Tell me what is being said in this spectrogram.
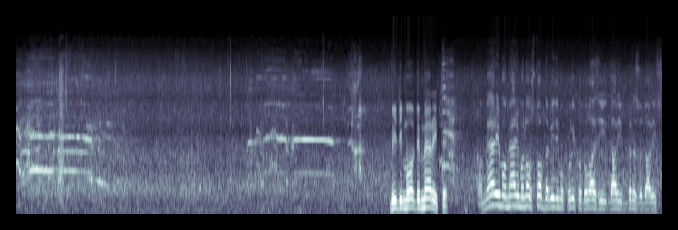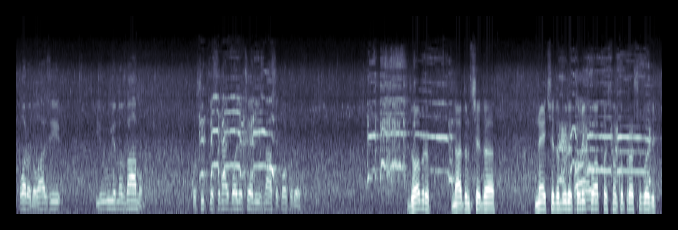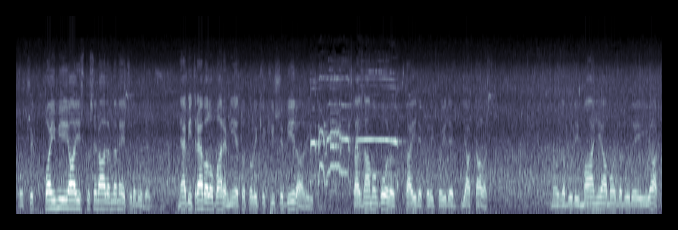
Vidim ovde merite. Pa merimo, merimo non stop da vidimo koliko dolazi, da li brzo, da li sporo dolazi i ujedno znamo. Ko šipke se najbolje ceni i zna se koliko dođe. Dobro, nadam se da neće da bude toliko opasno kao prošle godine. Pa i mi, ja isto se nadam da neće da bude. Ne bi trebalo, barem nije to tolike kiše bila, ali šta znamo gore, šta ide, koliko ide jak talas. Možda bude i manje, a možda bude i jak.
